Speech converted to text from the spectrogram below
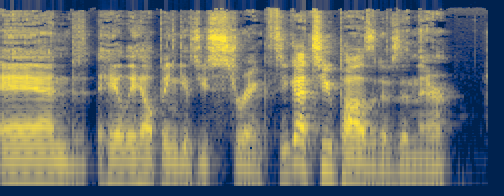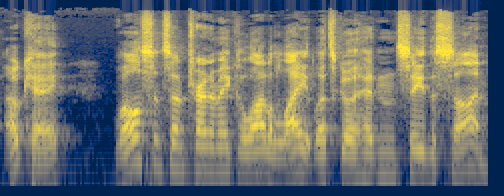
and Haley helping gives you strength. So you got two positives in there. Okay. Well, since I'm trying to make a lot of light, let's go ahead and say the sun.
